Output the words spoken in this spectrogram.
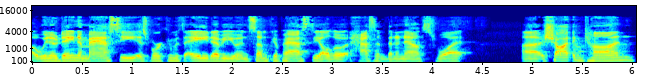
Uh, we know Dana Massey is working with AEW in some capacity, although it hasn't been announced what. Uh, Shad Khan,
